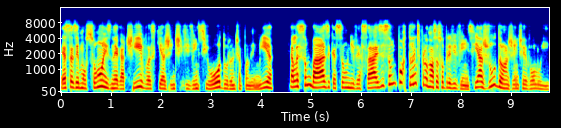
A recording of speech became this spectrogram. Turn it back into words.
essas emoções negativas que a gente vivenciou durante a pandemia, elas são básicas, são universais e são importantes para a nossa sobrevivência e ajudam a gente a evoluir.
